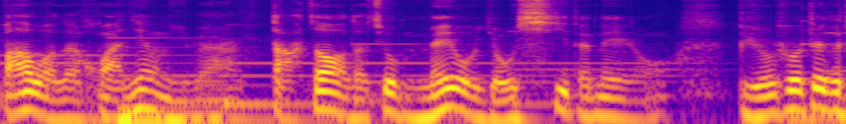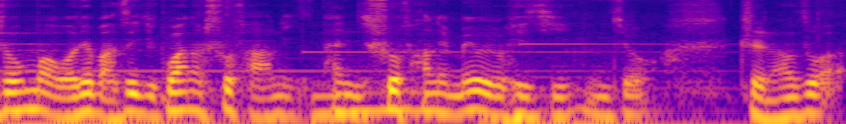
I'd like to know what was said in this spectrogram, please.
把我的环境里边打造的就没有游戏的内容。比如说这个周末我就把自己关到书房里，那你书房里没有游戏机，你就只能做。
